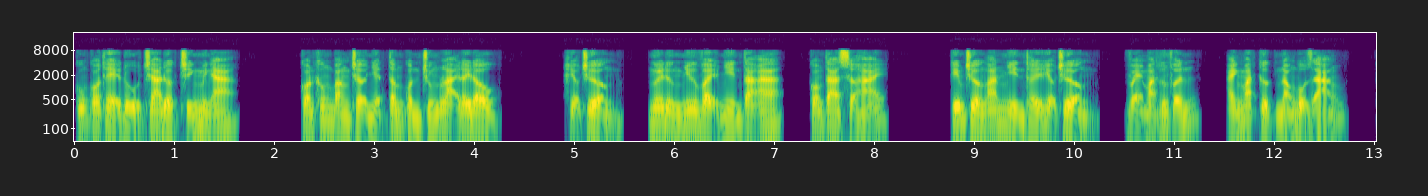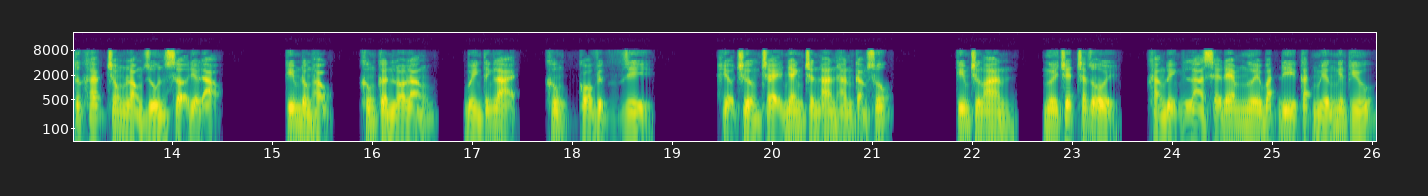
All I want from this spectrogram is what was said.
cũng có thể đủ tra được chính mình a. Còn không bằng chờ nhiệt tâm quần chúng lại đây đâu. Hiệu trưởng, ngươi đừng như vậy nhìn ta a, con ta sợ hãi. Kim Trường An nhìn thấy hiệu trưởng, vẻ mặt hưng phấn, ánh mắt cực nóng bộ dáng, tức khắc trong lòng run sợ địa đạo. Kim đồng học, không cần lo lắng, bình tĩnh lại, không có việc gì. Hiệu trưởng chạy nhanh chấn an hắn cảm xúc. Kim Trường An, ngươi chết chắc rồi, khẳng định là sẽ đem ngươi bắt đi cắt miếng nghiên cứu.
